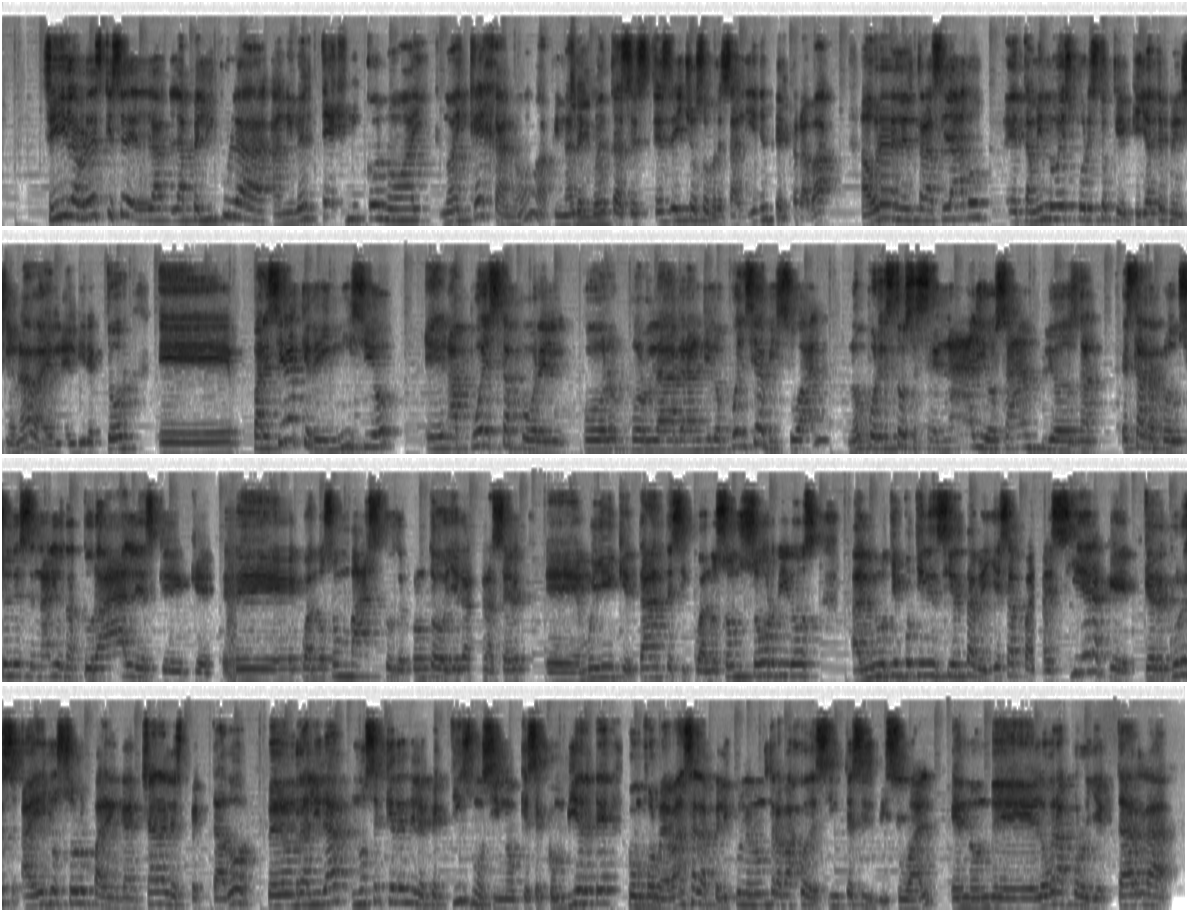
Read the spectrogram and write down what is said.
Sí, la verdad es que se, la, la, película a nivel técnico no hay, no hay queja, ¿no? A final sí, de cuentas no. es, es, de hecho sobresaliente el trabajo. Ahora en el traslado eh, también lo es por esto que, que ya te mencionaba, el, el director eh, pareciera que de inicio eh, apuesta por, el, por, por la grandilocuencia visual, ¿no? Por estos escenarios amplios, esta reproducción de escenarios naturales que, eh, cuando son vastos de pronto llegan a ser eh, muy inquietantes y cuando son sórdidos al mismo tiempo tienen cierta belleza, pareciera que, que recurres a ellos solo para enganchar al espectador, pero en realidad no se queda en el efectismo, sino que se convierte conforme avanza la película en un trabajo de síntesis visual en donde logra proyectar la,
